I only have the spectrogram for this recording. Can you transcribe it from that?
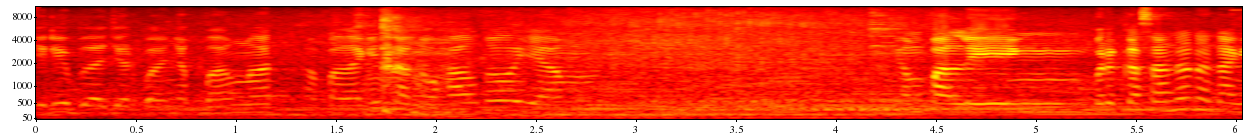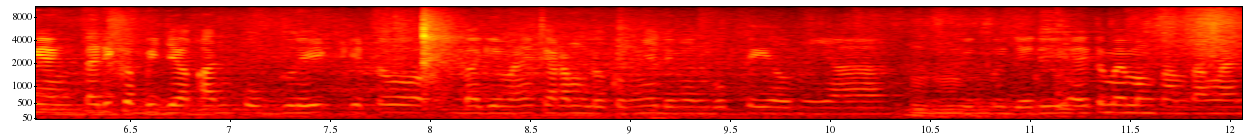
Jadi belajar banyak banget apalagi satu hal tuh yang yang paling berkesan tuh tentang yang tadi kebijakan publik itu bagaimana cara mendukungnya dengan bukti ilmiah Mhm. gitu jadi ya itu memang tantangan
